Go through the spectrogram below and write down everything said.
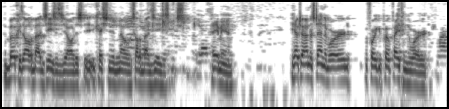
The book is all about Jesus, y'all. Just in case you didn't know, it's all about Jesus. Yes, Amen. You have to understand the word before you can put faith in the word. right.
